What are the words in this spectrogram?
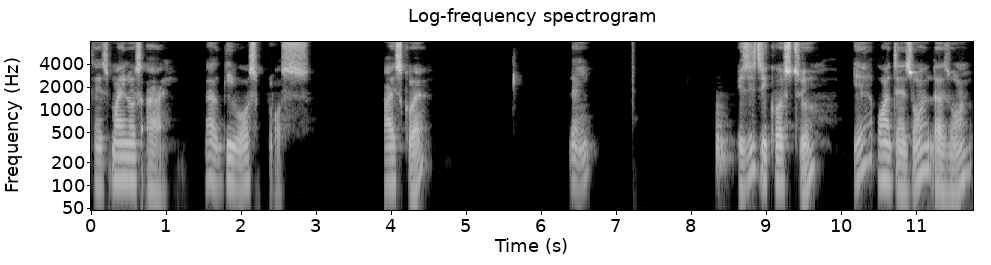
times minus i. That give us plus i square. Then is it equals to here 1 times 1 that's 1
